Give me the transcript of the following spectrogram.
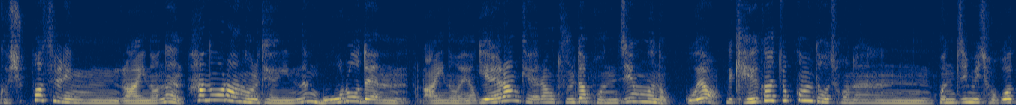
그 슈퍼슬림 라이너는 한 올 한올 되어 있는 모로 된 라이너예요. 얘랑 걔랑 둘 다 번짐은 없고요. 근데 걔가 조금 더 저는 번짐이 적었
